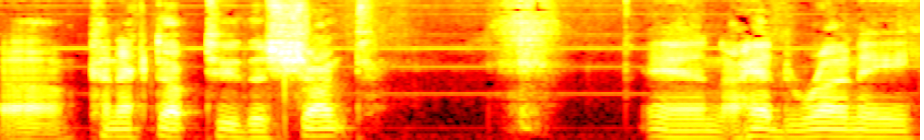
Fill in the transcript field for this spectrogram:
uh, connect up to the shunt and I had to run a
